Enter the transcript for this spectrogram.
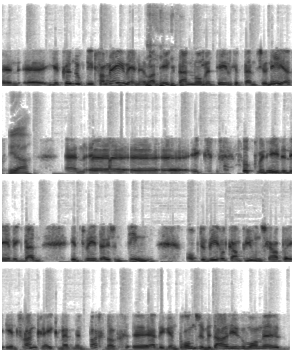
En eh, je kunt ook niet van mij winnen, want ik ben momenteel gepensioneerd. Ja. En eh, eh, eh, ik ook mijn hele leven, ik ben in 2010 op de wereldkampioenschappen in Frankrijk met mijn partner, heb ik een bronzen medaille gewonnen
